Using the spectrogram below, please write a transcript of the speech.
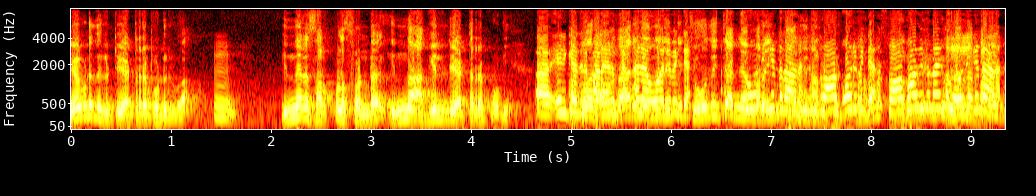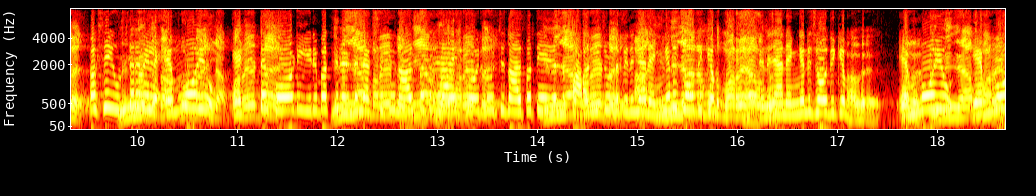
എവിടെ നിന്ന് കിട്ടി എട്ടര കോടി രൂപ. ഇന്നലെ സർപ്ലസ് ഉണ്ട്. ഇന്ന് അഖിലിന്റെ എട്ടര കോടി. എനിക്കതിൽ ചോദിക്കേണ്ടതാണ്. പക്ഷേ ഉത്തരവിൽ എം ഒ യു എട്ട് ഇരുപത്തിരണ്ട് ലക്ഷത്തി. ഒരുന്നൂറ്റി നാൽപ്പത്തി ഏഴ് പറഞ്ഞിട്ടുണ്ട് പിന്നെ ഞാൻ എങ്ങനെ ചോദിക്കും പിന്നെ ഞാൻ എങ്ങനെ ചോദിക്കും? അതെ, എം അതെ. O U M O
